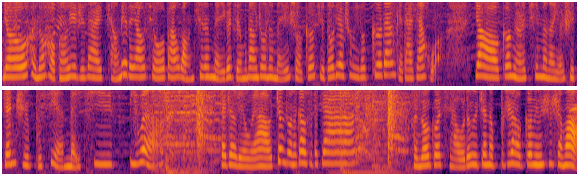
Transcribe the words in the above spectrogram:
有很多好朋友一直在强烈的要求，把往期的每一个节目当中的每一首歌曲都列出一个歌单给大家伙儿。要歌名的亲们呢，也是坚持不懈，每期必问啊！在这里，我要郑重的告诉大家，很多歌曲啊，我都是真的不知道歌名是什么。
